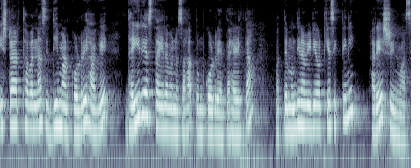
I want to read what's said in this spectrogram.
ಇಷ್ಟಾರ್ಥವನ್ನು ಸಿದ್ಧಿ ಮಾಡ್ಕೊಳ್ರಿ. ಹಾಗೆ ಧೈರ್ಯ ಸ್ಥೈರ್ಯವನ್ನು ಸಹ ತುಂಬಿಕೊಳ್ರಿ ಅಂತ ಹೇಳ್ತಾ ಮತ್ತೆ ಮುಂದಿನ ವಿಡಿಯೋ ಒಟ್ಟಿಗೆ ಸಿಗ್ತೀನಿ. ಹರೇ ಶ್ರೀನಿವಾಸ.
